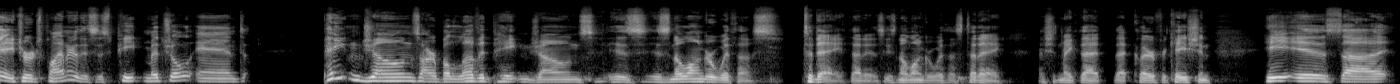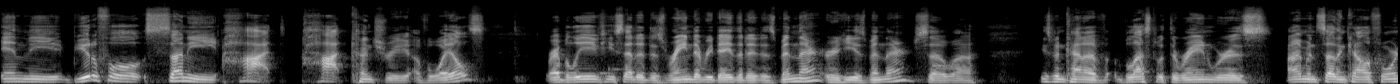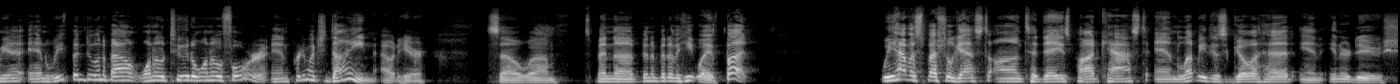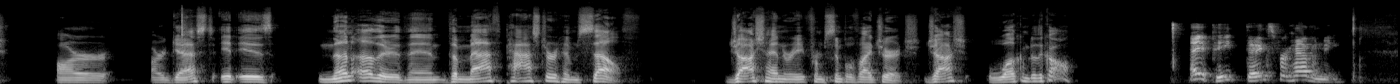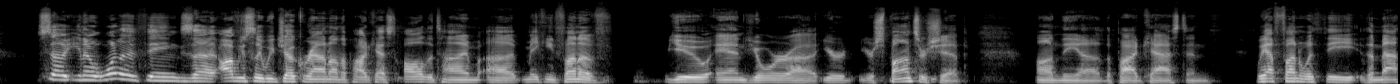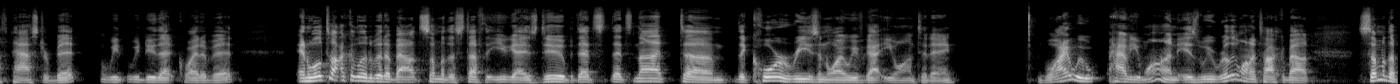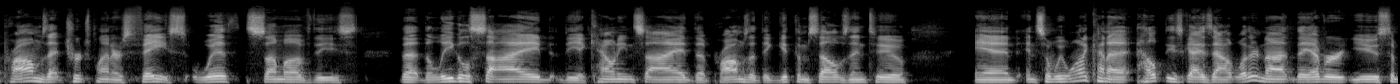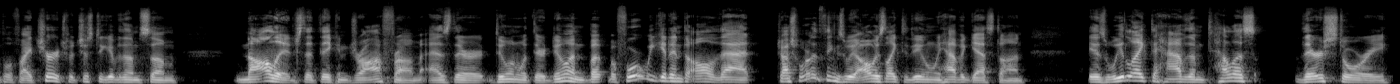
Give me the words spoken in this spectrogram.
Hey, Church Planter, this is Pete Mitchell, and Peyton Jones, our beloved Peyton Jones, is is no longer with us today. That is, he's no longer with us today. I should make that that clarification. He is uh, in the beautiful, sunny, hot, hot country of Wales, where I believe he said it has rained every day that it has been there, or he has been there. So uh, he's been kind of blessed with the rain, whereas I'm in Southern California, and we've been doing about 102 to 104, and pretty much dying out here. So um, it's been uh, been a bit of a heat wave, but we have a special guest on today's podcast, and let me just go ahead and introduce our our guest. It is none other than the math pastor himself, Josh Henry from Simplify Church. Josh, welcome to the call. Hey, Pete. Thanks for having me. So, you know, one of the things, uh, obviously, we joke around on the podcast all the time, uh, making fun of you and your uh, your your sponsorship on the uh, the podcast, and we have fun with the the math pastor bit. We we do that quite a bit, and we'll talk a little bit about some of the stuff that you guys do. But that's that's not um, the core reason why we've got you on today. Why we have you on is we really want to talk about some of the problems that church planters face with some of these the the legal side, the accounting side, the problems that they get themselves into. And and so we want to kind of help these guys out whether or not they ever use simplify church, but just to give them some knowledge that they can draw from as they're doing what they're doing. But before we get into all of that, Josh, one of the things we always like to do when we have a guest on is we like to have them tell us their story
